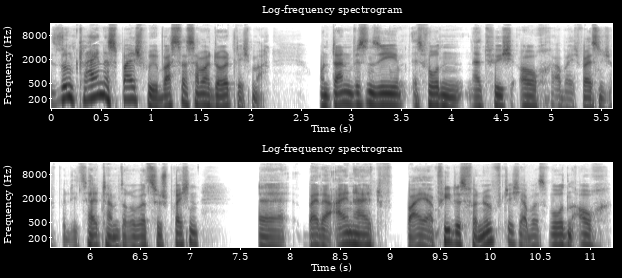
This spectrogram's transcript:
So ein kleines Beispiel, was das aber deutlich macht. Und dann wissen Sie, es wurden natürlich auch, aber ich weiß nicht, ob wir die Zeit haben, darüber zu sprechen, äh, bei der Einheit war ja vieles vernünftig, aber es wurden auch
